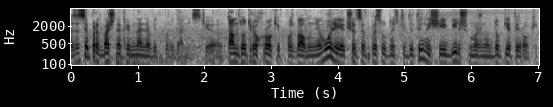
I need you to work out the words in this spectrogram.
За це передбачена кримінальна відповідальність. Е, Там до трьох років позбавлення волі. Якщо це в присутності дитини, ще й більше можна до п'яти років.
